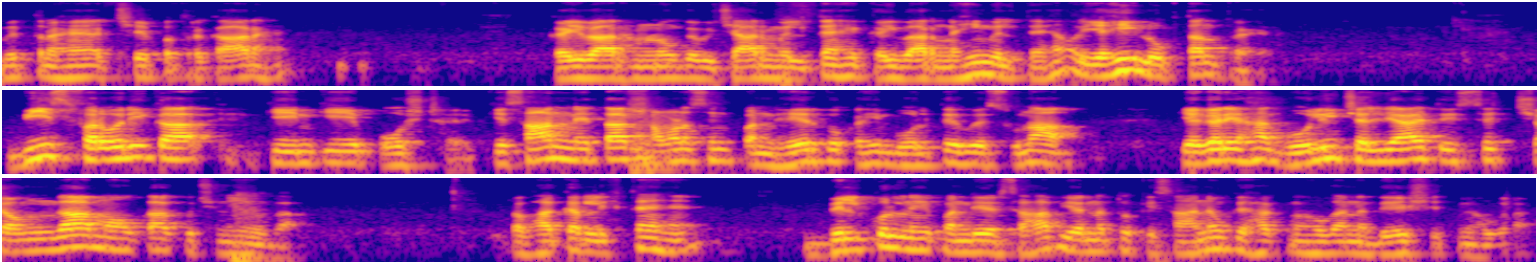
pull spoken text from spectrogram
मित्र हैं, अच्छे पत्रकार हैं। कई बार हम लोगों के विचार मिलते हैं, कई बार नहीं मिलते हैं और यही लोकतंत्र है। 20 फरवरी का की इनकी ये पोस्ट है, किसान नेता श्रवण सिंह पंढेर को कहीं बोलते हुए सुना कि अगर यहाँ गोली चल जाए तो इससे चौंगा मौका कुछ नहीं होगा। प्रभाकर लिखते हैं, बिल्कुल नहीं पंडेर साहब, यह न तो किसानों के हक में होगा, न देश हित में होगा।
